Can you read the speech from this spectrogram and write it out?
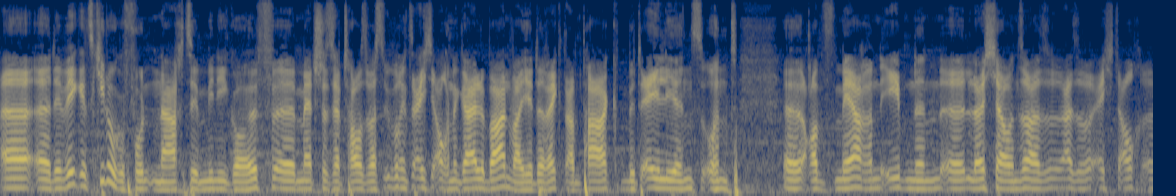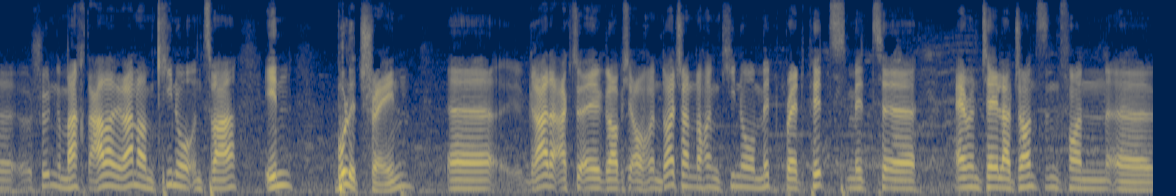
äh, äh, den Weg ins Kino gefunden nach dem Minigolf-Match des Jahrtausends, was übrigens eigentlich auch eine geile Bahn war, hier direkt am Park mit Aliens und äh, auf mehreren Ebenen äh, Löcher und so. Also, also echt auch äh, schön gemacht. Aber wir waren noch im Kino und zwar in Bullet Train. Äh, Gerade aktuell, glaube ich, auch in Deutschland noch im Kino mit Brad Pitt, mit äh, Aaron Taylor Johnson von, äh,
